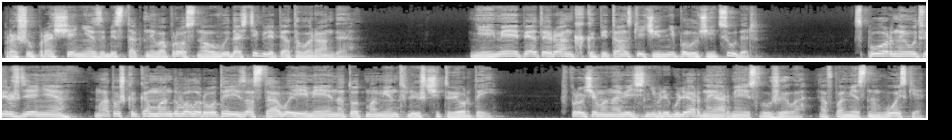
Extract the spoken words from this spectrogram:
«Прошу прощения за бестактный вопрос, но вы достигли пятого ранга?» Не имея пятый ранг, капитанский чин не получить, сударь. Спорное утверждение. Матушка командовала ротой и заставой, имея на тот момент лишь четвертый. Впрочем, она ведь не в регулярной армии служила, а в поместном войске,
